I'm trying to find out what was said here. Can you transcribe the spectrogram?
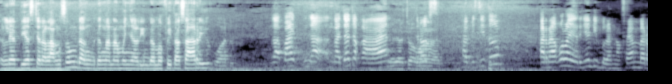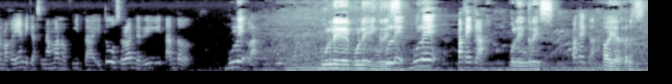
ngeliat dia secara langsung dan dengan namanya Linda Novitasari, waduh. nggak pa nggak nggak cocok kan Nggak cocok terus banget. habis itu karena aku lahirnya di bulan November makanya dikasih nama Novita itu usulan dari tante bule lah Bule bule Inggris. bule bule pakai k Bule Inggris. pakai k Oh iya, terus.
